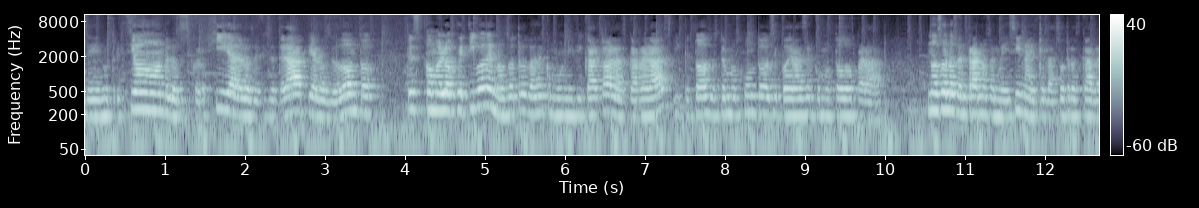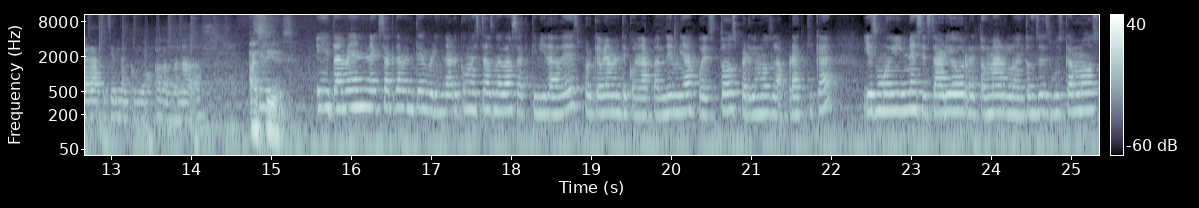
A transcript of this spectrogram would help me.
de nutrición, de los de psicología, de los de fisioterapia, los de odonto. Entonces, como el objetivo de nosotros va a ser como unificar todas las carreras y que todos estemos juntos y poder hacer como todo para no solo centrarnos en medicina y que las otras carreras se sientan como abandonadas. Así Sí. es. Y también exactamente brindar como estas nuevas actividades, porque obviamente con la pandemia pues todos perdimos la práctica y es muy necesario retomarlo. Entonces buscamos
